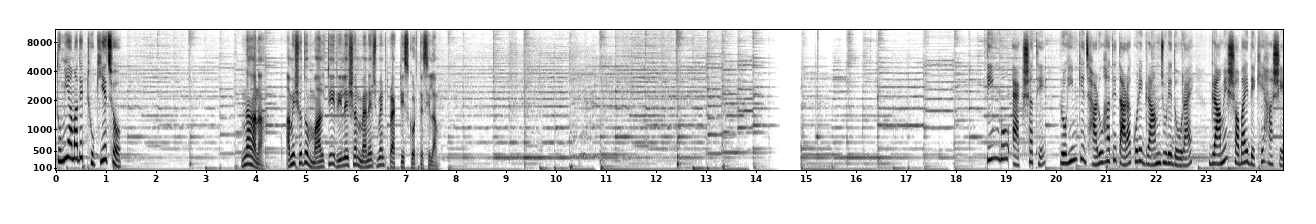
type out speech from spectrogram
তুমি আমাদের ঠুকিয়েছ? না না। আমি শুধু মাল্টি রিলেশন ম্যানেজমেন্ট প্র্যাকটিস করতেছিলাম। তিন বউ একসাথে রহিমকে ঝাড়ু হাতে তাড়া করে গ্রাম জুড়ে দৌড়ায় গ্রামের সবাই দেখে হাসে।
